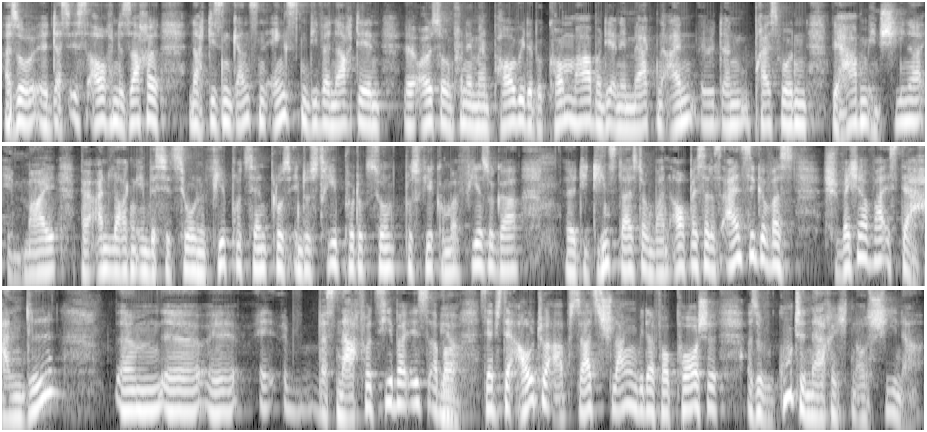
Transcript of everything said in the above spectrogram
Also äh, das ist auch eine Sache nach diesen ganzen Ängsten, die wir nach den äh, Äußerungen von dem Herrn Paul wieder bekommen haben und die an den Märkten ein, äh, dann preis wurden. Wir haben in China im Mai bei Anlageninvestitionen vier Prozent plus Industrieproduktion plus 4,4 sogar. Äh, die Dienstleistungen waren auch besser. Das Einzige, was schwächer war, ist der Handel ähm, äh, äh, was nachvollziehbar ist, aber ja. selbst der Autoabsatz Schlangen wieder vor Porsche, also gute Nachrichten aus China.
